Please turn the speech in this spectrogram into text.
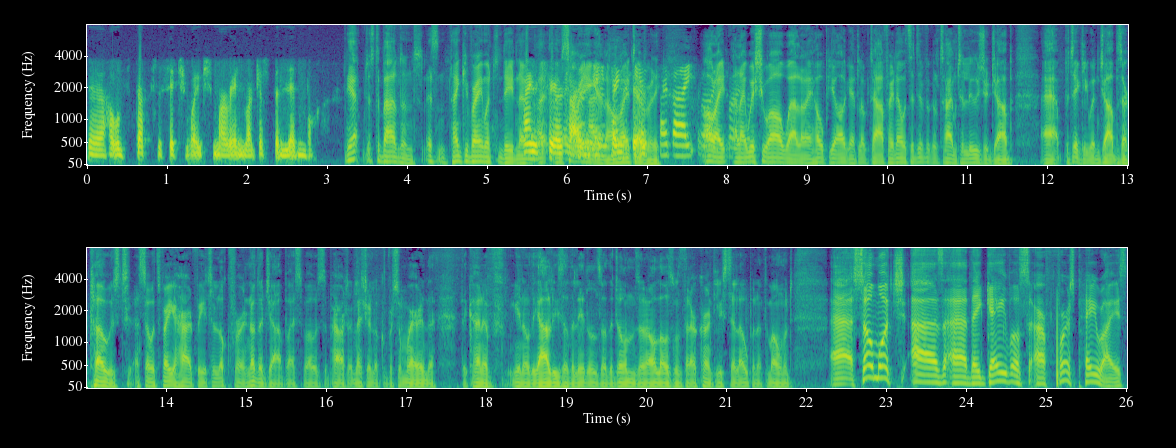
the whole, that's the situation we're in. We're just in limbo. Yeah, just abandoned. Listen, thank you very much indeed. Now, Thanks I, for your am sorry again. Niall. All Thank right, you. everybody. Bye bye. All right, and I wish you all well, and I hope you all get looked after. I know it's a difficult time to lose your job, uh, particularly when jobs are closed. So it's very hard for you to look for another job, I suppose, apart unless you're looking for somewhere in the, the kind of you know the Aldis or the Lidls or the Dunnes or all those ones that are currently still open at the moment. Uh, so much as uh, they gave us our first pay rise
